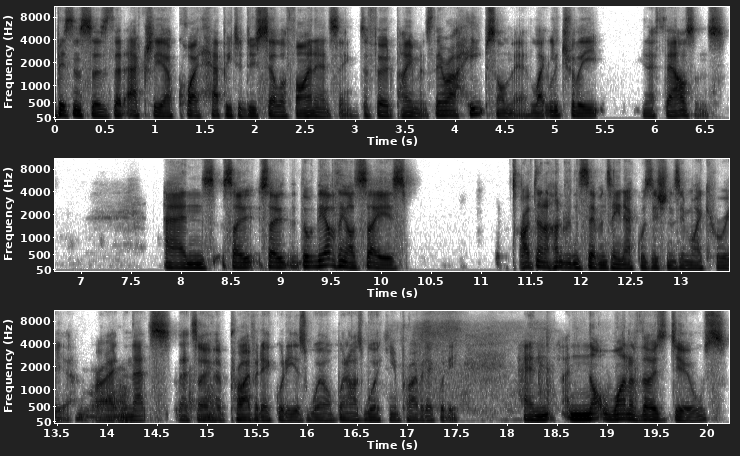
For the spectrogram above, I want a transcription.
businesses that actually are quite happy to do seller financing, deferred payments. There are heaps on there, like literally, you know, thousands. And so, so the, the other thing I'd say is, I've done 117 acquisitions in my career, right? And that's that's over private equity as well. When I was working in private equity, and not one of those deals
